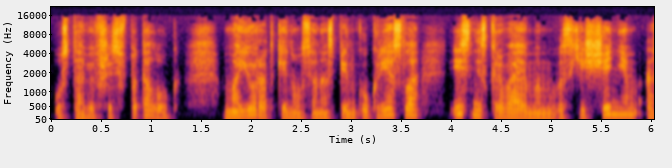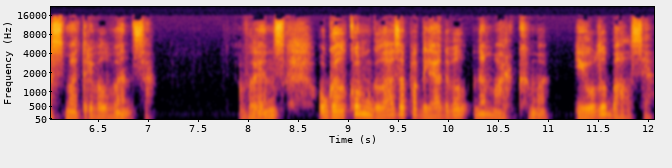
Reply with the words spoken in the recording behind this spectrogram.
уставившись в потолок. Майор откинулся на спинку кресла и с нескрываемым восхищением рассматривал Венса. Венс уголком глаза поглядывал на Маркхэма и улыбался.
